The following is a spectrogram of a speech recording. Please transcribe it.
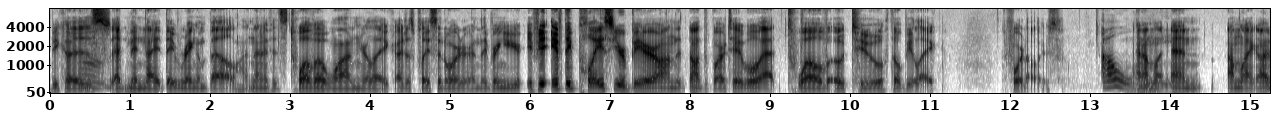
because at midnight they ring a bell, and then if it's twelve oh one, you're like, I just placed an order, and they bring you your. If you if they place your beer on the on the bar table at twelve oh two, they'll be like, four dollars, Oh. and I'm like, and I'm like, I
